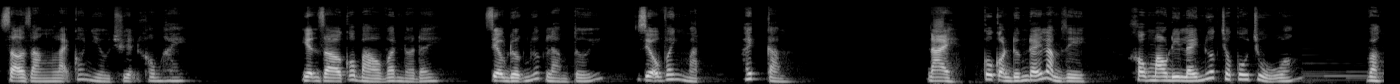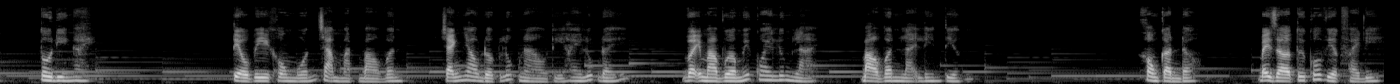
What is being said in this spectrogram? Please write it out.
sợ rằng lại có nhiều chuyện không hay. Hiện giờ có Bảo Vân ở đây Rượu được nước làm tới Rượu vênh mặt, hách cằm. Này, cô còn đứng đấy làm gì? Không mau đi lấy nước cho cô chủ uống. Vâng, tôi đi ngay. Tiểu Vi không muốn chạm mặt Bảo Vân Tránh nhau được lúc nào thì hay lúc đấy. Vậy mà vừa mới quay lưng lại Bảo Vân lại lên tiếng Không cần đâu Bây giờ tôi có việc phải đi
